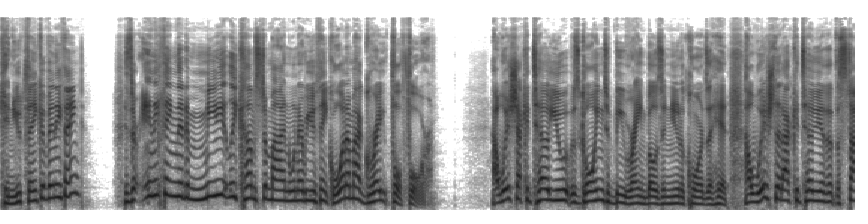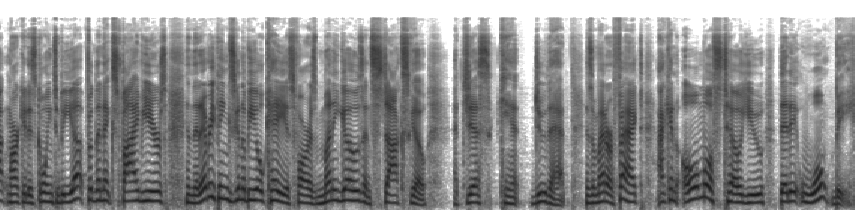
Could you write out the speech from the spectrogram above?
Can you think of anything? Is there anything that immediately comes to mind whenever you think, what am I grateful for? I wish I could tell you it was going to be rainbows and unicorns ahead. I wish that I could tell you that the stock market is going to be up for the next five years and that everything's going to be okay as far as money goes and stocks go. I just can't do that. As a matter of fact, I can almost tell you that it won't be.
